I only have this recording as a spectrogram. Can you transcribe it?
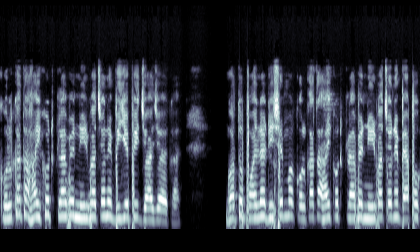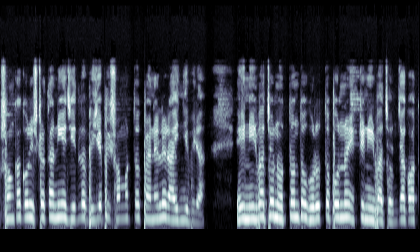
কলকাতা হাইকোর্ট ক্লাবের নির্বাচনে বিজেপির জয় জয়কার। গত পয়লা ডিসেম্বর কলকাতা হাইকোর্ট ক্লাবের নির্বাচনে ব্যাপক সংখ্যাগরিষ্ঠতা নিয়ে জিতল বিজেপি সমর্থক প্যানেলের আইনজীবীরা। এই নির্বাচন অত্যন্ত গুরুত্বপূর্ণ একটি নির্বাচন, যা গত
